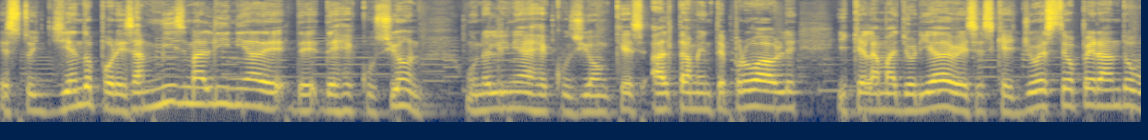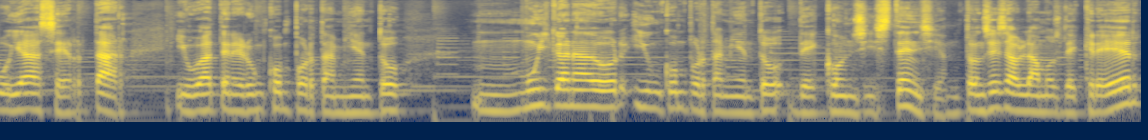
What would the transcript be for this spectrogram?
estoy yendo por esa misma línea de, de, ejecución, una línea de ejecución que es altamente probable y que la mayoría de veces que yo esté operando voy a acertar y voy a tener un comportamiento muy ganador y un comportamiento de consistencia. Entonces hablamos de creer,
